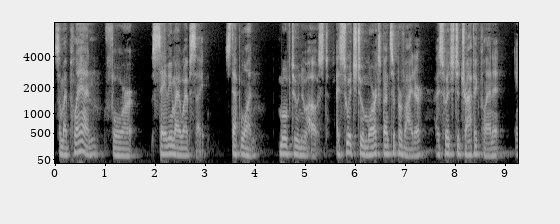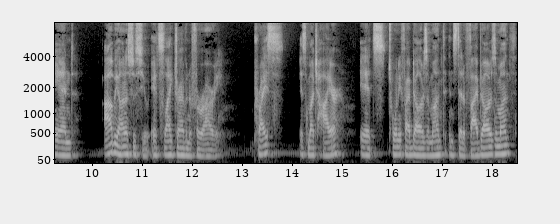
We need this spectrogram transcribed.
So my plan for saving my website Step one, move to a new host. I switch to a more expensive provider. I switched to Traffic Planet, and I'll be honest with you, it's like driving a Ferrari. Price is much higher. It's $25 a month instead of $5 a month.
